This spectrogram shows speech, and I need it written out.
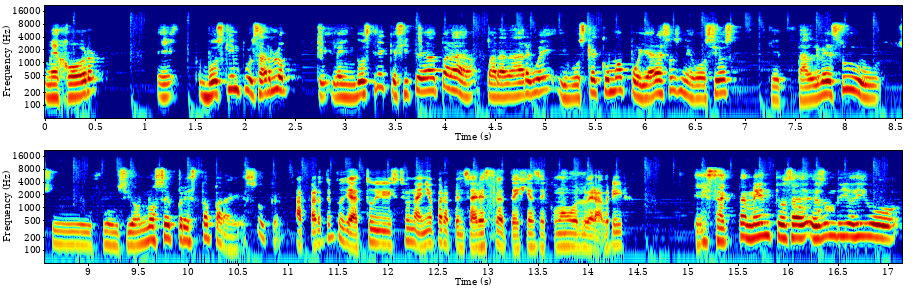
Mejor eh, busca impulsarlo la industria que sí te da para, para dar, güey, y busca cómo apoyar a esos negocios que tal vez su, función no se presta para eso. Aparte, pues ya tuviste un año para pensar estrategias de cómo volver a abrir. Exactamente, o sea, es donde yo digo,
